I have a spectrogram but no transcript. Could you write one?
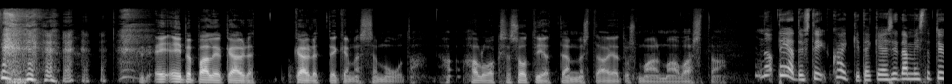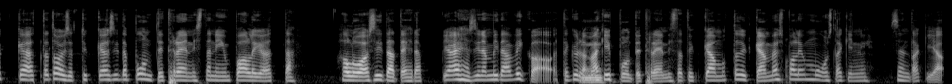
Ei, eipä paljon käydä, käydä tekemässä muuta. Haluatko sotia tämmöistä ajatusmaailmaa vastaan? No tietysti kaikki tekee sitä, mistä tykkää, että toiset tykkää sitä punttitreenistä niin paljon, että haluaa sitä tehdä. Ja eihän siinä mitään vikaa ole, että kyllä mm. mäkin punttitreenistä tykkään, mutta tykkään myös paljon muustakin, niin sen takia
